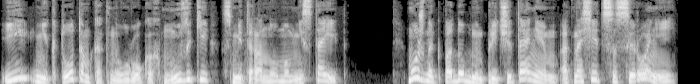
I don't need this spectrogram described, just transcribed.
и никто там, как на уроках музыки, с метрономом не стоит. Можно к подобным причитаниям относиться с иронией,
